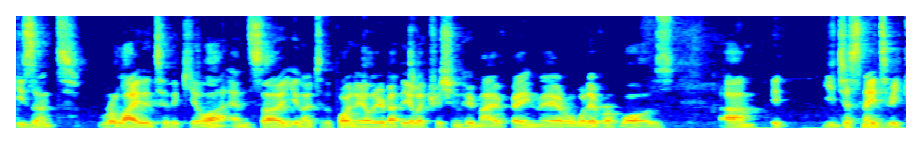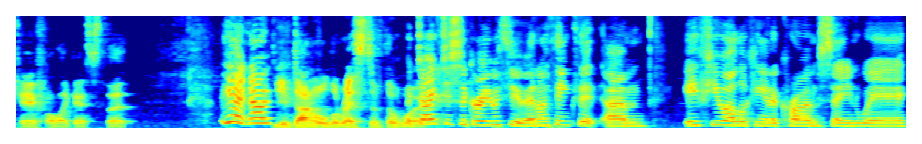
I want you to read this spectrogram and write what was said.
isn't related to the killer, and so you know, to the point earlier about the electrician who may have been there or whatever it was, um, it you just need to be careful, I guess, that Yeah, no, you've done all the rest of the work. I don't disagree with you, and I think that um, if you are looking at a crime scene where,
